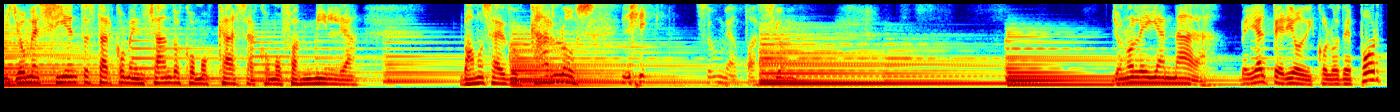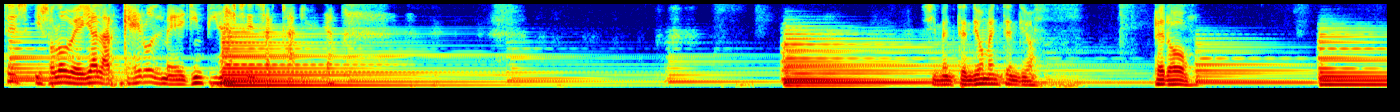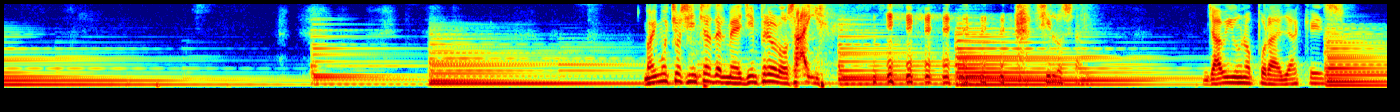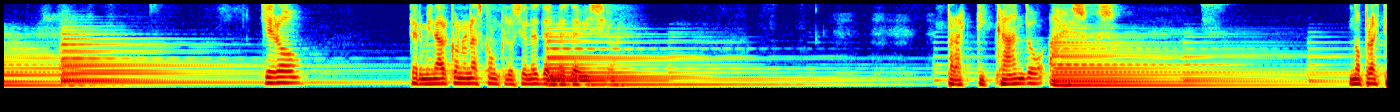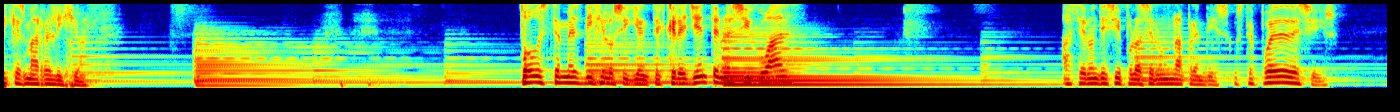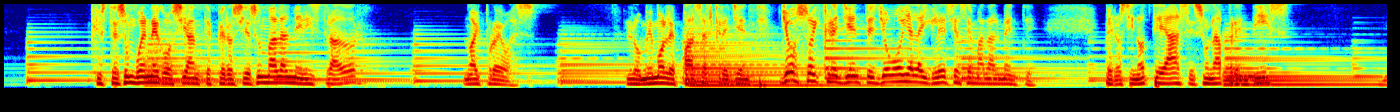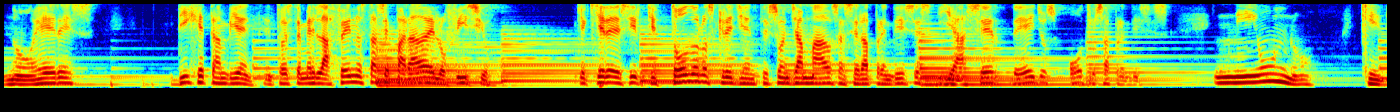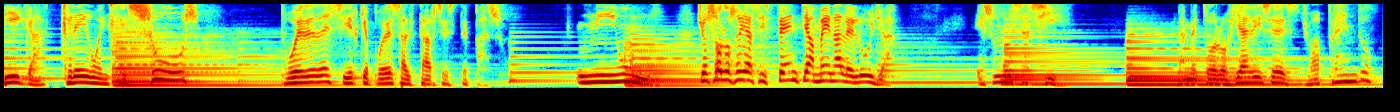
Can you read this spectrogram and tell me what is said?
Y yo me siento estar comenzando como casa, como familia. Vamos a educarlos. Y eso me apasiona. No leía nada. Veía el periódico, los deportes y solo veía al arquero del Medellín tirarse en sacarle. Si me entendió, me entendió. Pero no hay muchos hinchas del Medellín, pero los hay. sí los hay. Ya vi uno por allá que es... Quiero terminar con unas conclusiones del mes de visión. Practicando a Jesús no practiques más religión. Todo este mes dije lo siguiente, creyente no es igual a ser un discípulo, a ser un aprendiz. Usted puede decir que usted es un buen negociante, pero si es un mal administrador, no hay pruebas. Lo mismo le pasa al creyente. Yo soy creyente, yo voy a la iglesia semanalmente, pero si no te haces un aprendiz, no eres Dije también, entonces este mes, la fe no está separada del oficio, que quiere decir que todos los creyentes son llamados a ser aprendices y a hacer de ellos otros aprendices. Ni uno que diga creo en Jesús puede decir que puede saltarse este paso. Ni uno. Yo solo soy asistente, amén, aleluya. Eso no es así. La metodología dice es, yo aprendo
